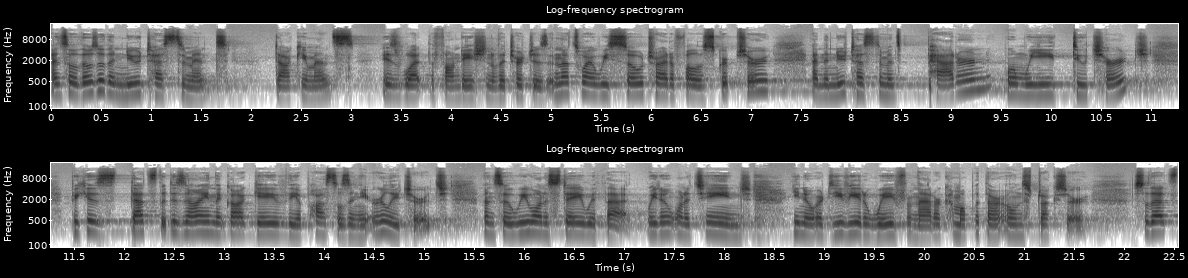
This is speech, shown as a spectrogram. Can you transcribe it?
And so those are the New Testament documents is what the foundation of the church is. And that's why we so try to follow scripture and the New Testament's pattern when we do church because that's the design that God gave the apostles in the early church. And so we want to stay with that. We don't want to change, you know, or deviate away from that or come up with our own structure. So that's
